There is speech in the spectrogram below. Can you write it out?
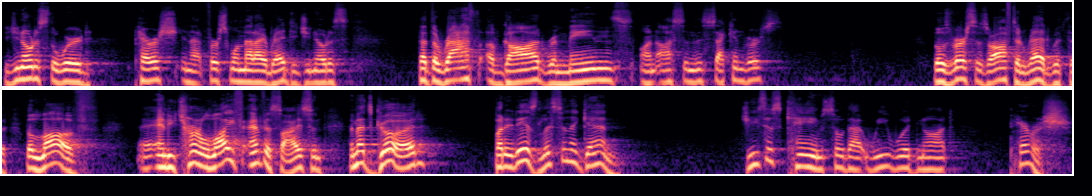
Did you notice the word perish in that first one that I read? Did you notice that the wrath of God remains on us in this second verse? Those verses are often read with the, the love and eternal life emphasized, and, and that's good, but it is, listen again. Jesus came so that we would not perish.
